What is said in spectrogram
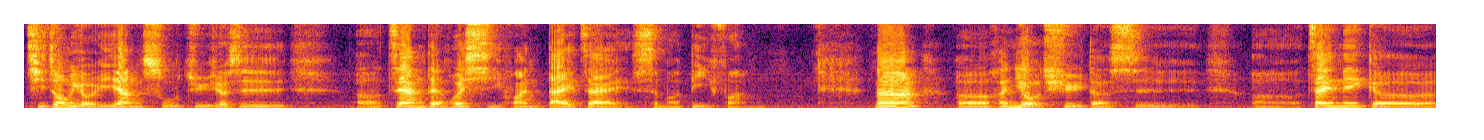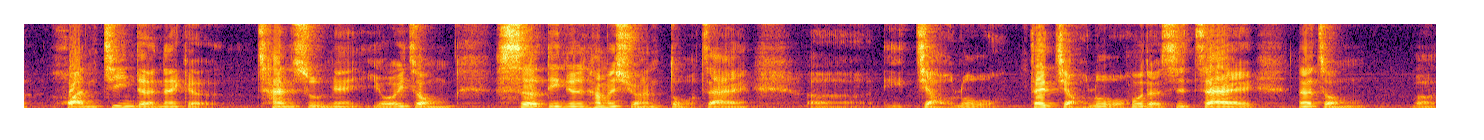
其中有一样数据就是。呃，这样的人会喜欢待在什么地方？那呃，很有趣的是，呃，在那个环境的那个参数里面，有一种设定，就是他们喜欢躲在呃角落，在角落或者是在那种呃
